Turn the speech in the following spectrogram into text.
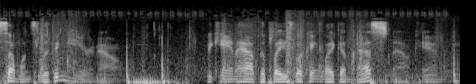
Someone's living here now. We can't have the place looking like a mess now, can we?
